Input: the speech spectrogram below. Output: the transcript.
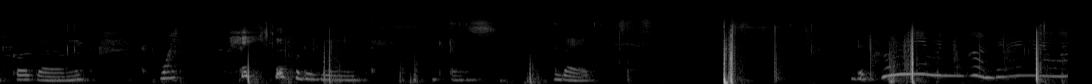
ดก็จะไม่ไว้เฮ้ยเฮ้ยคนอื่นมันแบบเดี๋ยวเฮ้ยมันผ่านไปได้ไงวะ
